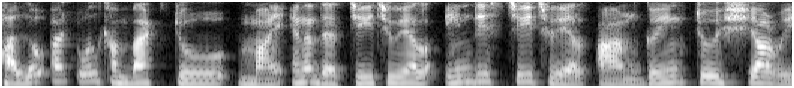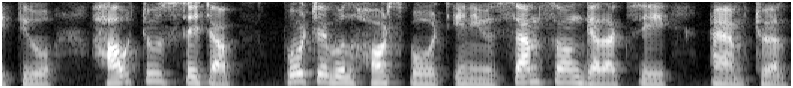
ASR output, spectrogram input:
Hello and welcome back to my another tutorial. In this tutorial, I'm going to share with you how to set up portable hotspot in your Samsung Galaxy M12.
